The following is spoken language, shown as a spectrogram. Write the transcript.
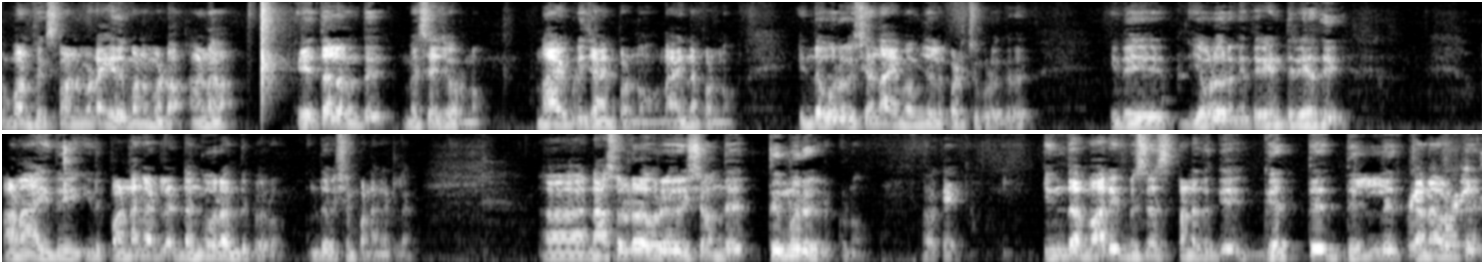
அமௌண்ட் ஃபிக்ஸ் பண்ண மாட்டோம் எது பண்ண மாட்டோம். ஆனா ஏத்தால இருந்து மெசேஜ் வரணும். நான் எப்படி ஜாயின் பண்ணணும் நான் என்ன பண்ணணும் இந்த ஒரு விஷயம் தான் எம்எம்ஜியில் படிச்சு கொடுக்குது. இது எவ்வளோ இருக்கு தெரியும் தெரியாது. ஆனா இது இது பண்ணங்காட்டில் டங்கூர் வந்து போயிடும் இந்த விஷயம் பண்ணங்காட்டில். ஆஹ் நான் சொல்ற ஒரே விஷயம் வந்து திமிரு இருக்கணும். ஓகே இந்த மாதிரி பிசினஸ் பண்ணதுக்கு கெத்து தில்லு தனவிட்டு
